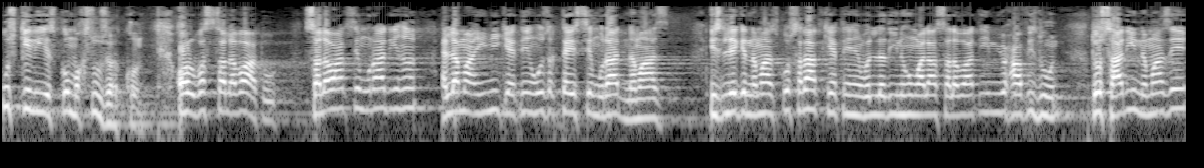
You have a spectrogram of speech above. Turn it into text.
اس کے لیے اس کو مخصوص رکھو۔ اور وسلوات سلوات سے مراد یہاں علامہ عینی کہتے ہیں، ہو سکتا ہے اس سے مراد نماز۔ اس لیے کہ نماز کو سلاد کہتے ہیں ولدین سلواتیم حافظون تو ساری نمازیں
